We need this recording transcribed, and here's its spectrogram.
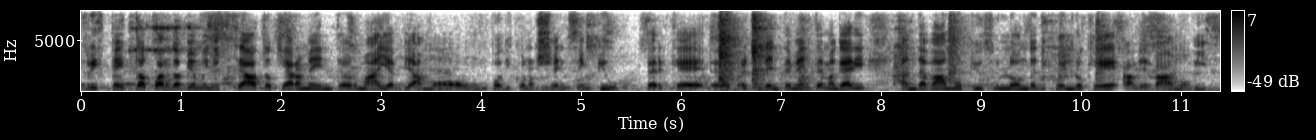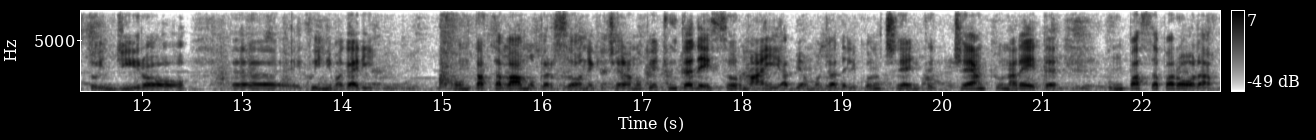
rispetto a quando abbiamo iniziato chiaramente ormai abbiamo un po' di conoscenze in più perché eh, precedentemente magari andavamo più sull'onda di quello che avevamo visto in giro eh, e quindi magari contattavamo persone che ci erano piaciute, adesso ormai abbiamo già delle conoscenze, c'è anche una rete, un passaparola.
